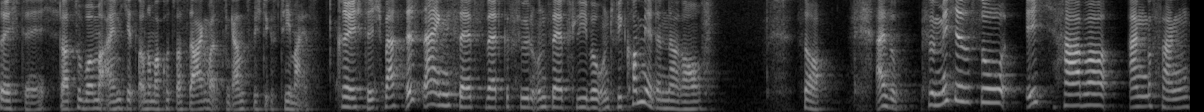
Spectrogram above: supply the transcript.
Richtig. dazu wollen wir eigentlich jetzt auch nochmal kurz was sagen, weil es ein ganz wichtiges Thema ist. Richtig. Was ist eigentlich Selbstwertgefühl und Selbstliebe und wie kommen wir denn darauf? So, also für mich ist es so, ich habe angefangen,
